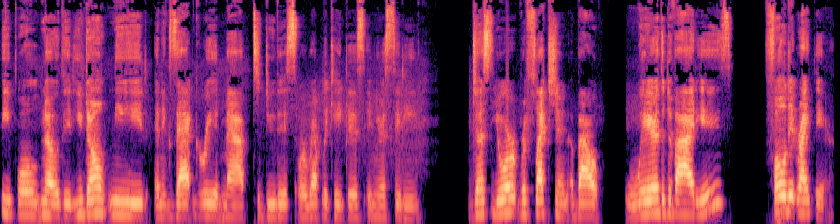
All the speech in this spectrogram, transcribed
people know that you don't need an exact grid map to do this or replicate this in your city. Just your reflection about where the divide is, fold it right there.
